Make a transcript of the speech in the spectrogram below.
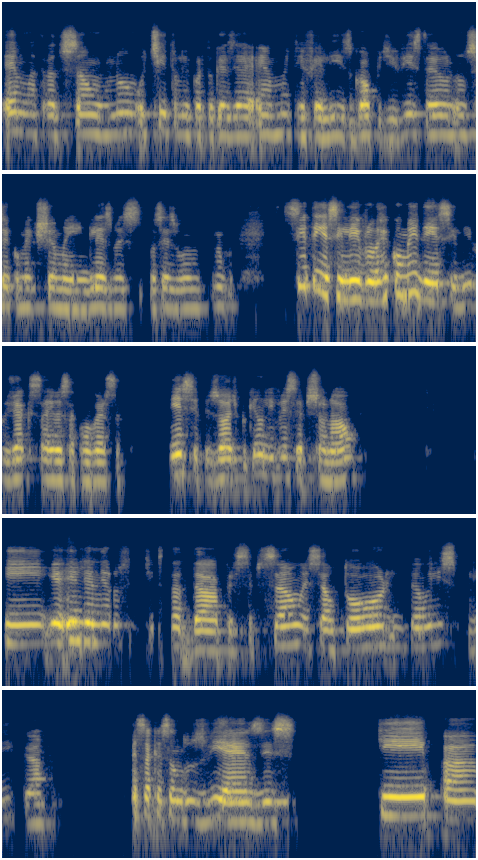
é uma tradução, no, o título em português é, é, muito infeliz, Golpe de Vista, eu não sei como é que chama em inglês, mas vocês vão... Se tem esse livro, recomendem esse livro, já que saiu essa conversa nesse episódio, porque é um livro excepcional. E ele é neurocientista da percepção, esse autor, então ele explica essa questão dos vieses que ah,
